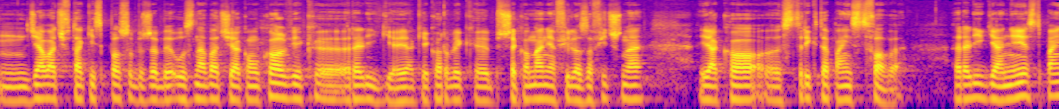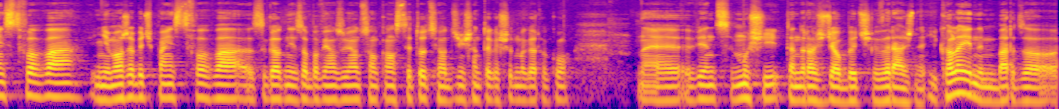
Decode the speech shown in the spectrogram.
Mm, działać w taki sposób, żeby uznawać jakąkolwiek e, religię, jakiekolwiek e, przekonania filozoficzne jako e, stricte państwowe. Religia nie jest państwowa, nie może być państwowa zgodnie z obowiązującą konstytucją od 1997 roku, więc musi ten rozdział być wyraźny. I kolejnym bardzo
